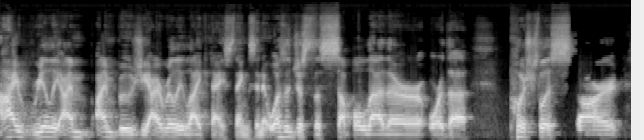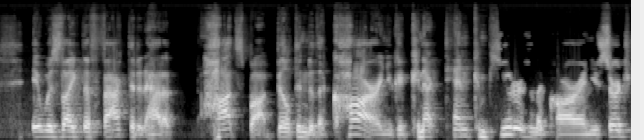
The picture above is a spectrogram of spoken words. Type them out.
I really, I'm I'm bougie. I really like nice things, and it wasn't just the supple leather or the pushless start. It was like the fact that it had a hotspot built into the car and you could connect 10 computers in the car and you search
